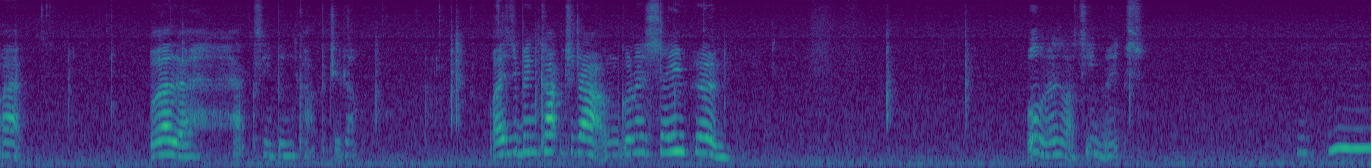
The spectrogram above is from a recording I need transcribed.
Right. Where the heck's he been captured at? Where's he been captured at? I'm gonna save him. Oh, there's our teammates. Ah!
